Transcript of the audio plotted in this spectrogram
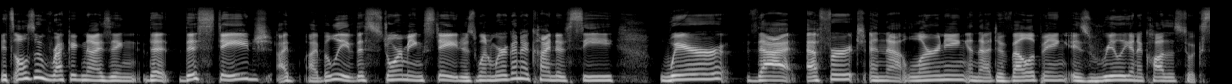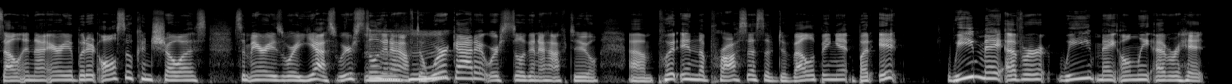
it's also recognizing that this stage, I, I believe, this storming stage is when we're going to kind of see where that effort and that learning and that developing is really going to cause us to excel in that area. But it also can show us some areas where, yes, we're still mm-hmm. going to have to mm-hmm. work at it. We're still going to have to um, put in the process of developing it, but it we may ever we may only ever hit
